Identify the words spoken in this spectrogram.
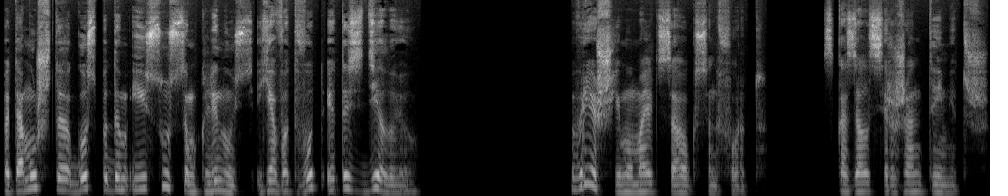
«Потому что Господом Иисусом клянусь, я вот-вот это сделаю». «Врежь ему мальца, Оксенфорд», — сказал сержант Имидж,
